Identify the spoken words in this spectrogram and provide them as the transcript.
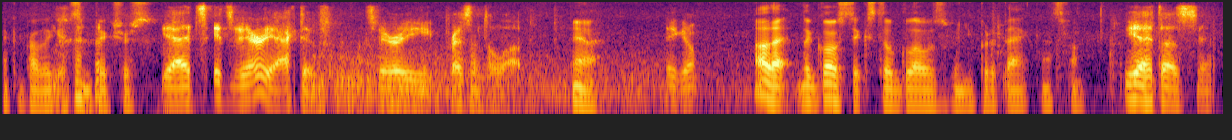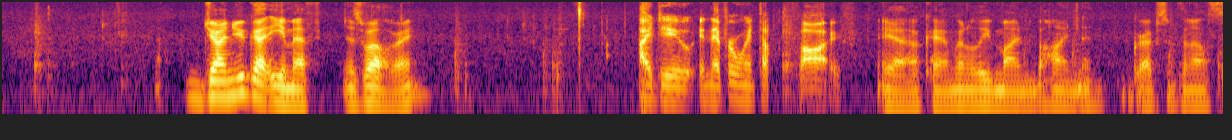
I can probably get some pictures. Yeah, it's it's very active. It's very present a lot. Yeah. There you go. Oh, that the glow stick still glows when you put it back. That's fun. Yeah, it does. Yeah. John, you got EMF as well, right? I do. It never went up to five. Yeah. Okay, I'm gonna leave mine behind and Grab something else.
